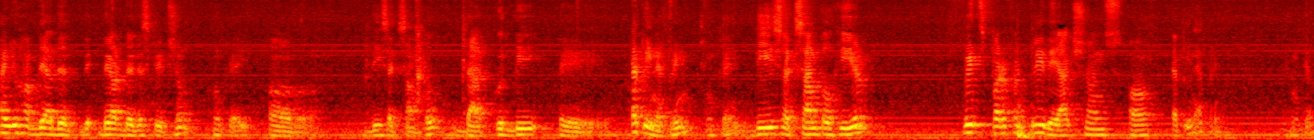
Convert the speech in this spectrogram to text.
And you have there the, the, there the description, okay, of this example that could be uh, epinephrine. Okay, this example here fits perfectly the actions of epinephrine. Okay.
